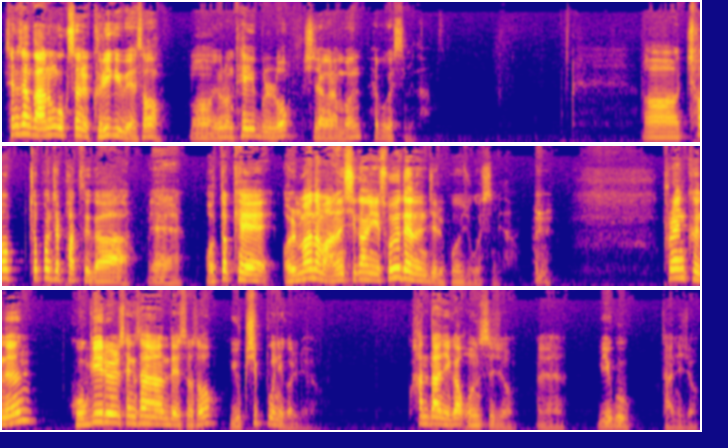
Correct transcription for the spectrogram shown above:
생산 가능 곡선을 그리기 위해서 뭐 이런 테이블로 시작을 한번 해보겠습니다. 어, 첫, 첫 번째 파트가 예, 어떻게 얼마나 많은 시간이 소요되는지를 보여주고 있습니다. 프랭크는 고기를 생산하는 데 있어서 60분이 걸려요. 한 단위가 온스죠. 예, 미국 단위죠.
